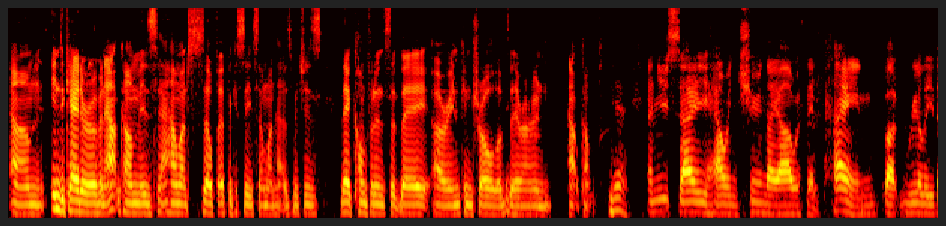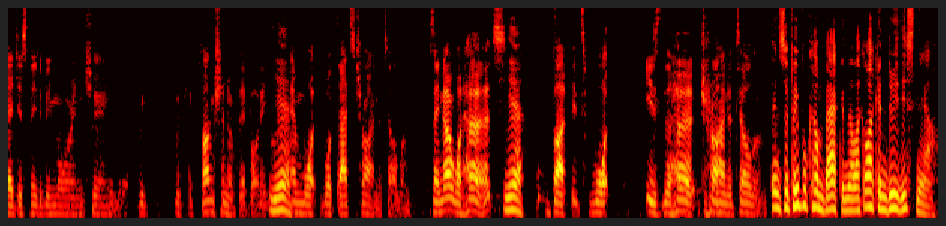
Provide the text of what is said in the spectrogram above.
um, indicator of an outcome is how much self-efficacy someone has, which is their confidence that they are in control of their own outcome. yeah. And you say how in tune they are with their pain, but really they just need to be more in tune with, with the function of their body Yeah. and what, what that's trying to tell them. Because they know what hurts, Yeah. but it's what is the hurt trying to tell them. And so people come back and they're like, oh, I can do this now.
